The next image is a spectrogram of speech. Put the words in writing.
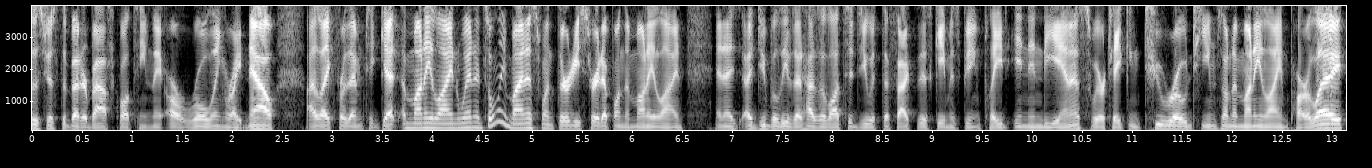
is just the better basketball team. They are rolling right now. I like for them to get a money line win. It's only minus 130 straight up on the money line. And I, I, do believe that has a lot to do with the fact that this game is being played in Indiana. So we're taking two road teams on a money line parlay.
